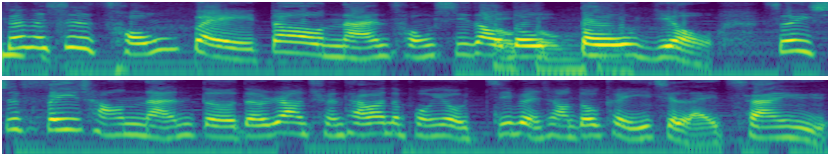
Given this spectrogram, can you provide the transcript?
真的是从北到南，从西到东都有，所以是非常难得的，让全台湾的朋友基本上都可以一起来参与。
